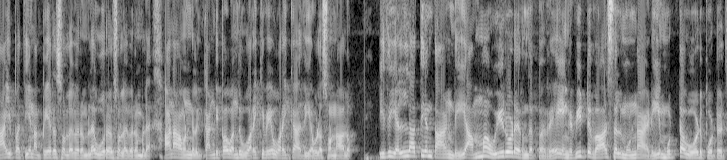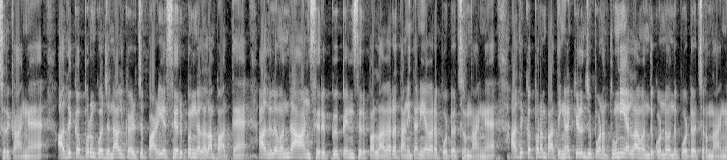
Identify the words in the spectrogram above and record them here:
நாய் பற்றியும் நான் பேரை சொல்ல விரும்பல ஊரை சொல்ல விரும்பல. ஆனால் அவங்களுக்கு கண்டிப்பாக வந்து உரைக்கவே உரைக்காது எவ்வளோ சொன்னாலும். இது எல்லாத்தையும் தாண்டி அம்மா உயிரோடு இருந்தப்பவே எங்கள் வீட்டு வாசல் முன்னாடி முட்டை ஓடு போட்டு வச்சுருக்காங்க. அதுக்கப்புறம் கொஞ்ச நாள் கழித்து பழைய செருப்புங்களெல்லாம் பார்த்தேன். அதில் வந்து ஆண் செருப்பு பெண் செருப்பெல்லாம் வேற தனித்தனியாக வேற போட்டு வச்சுருந்தாங்க. அதுக்கப்புறம் பார்த்தீங்கன்னா கிழிஞ்சு போன துணியெல்லாம் வந்து கொண்டு வந்து போட்டு வச்சுருந்தாங்க.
